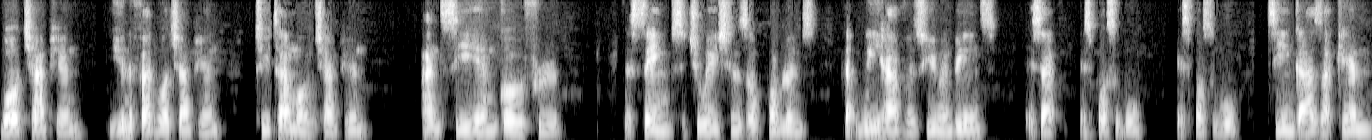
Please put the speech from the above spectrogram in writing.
world champion, unified world champion, two-time world champion, and see him go through the same situations or problems that we have as human beings, it's like it's possible. It's possible. Seeing guys like him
